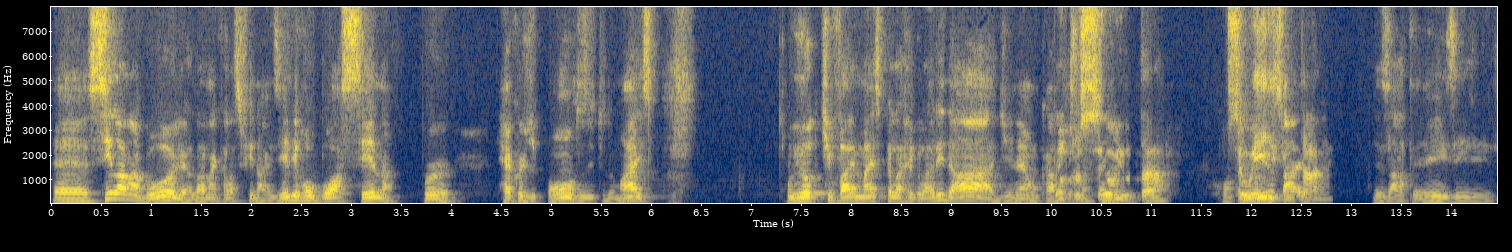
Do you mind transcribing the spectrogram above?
É, se lá na bolha, lá naquelas finais, ele roubou a cena por recorde de pontos e tudo mais, o Jokic vai mais pela regularidade, né? Um cara contra o seu Utah, contra seu ex-Utah, né? Exato, ex, ex, ex,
